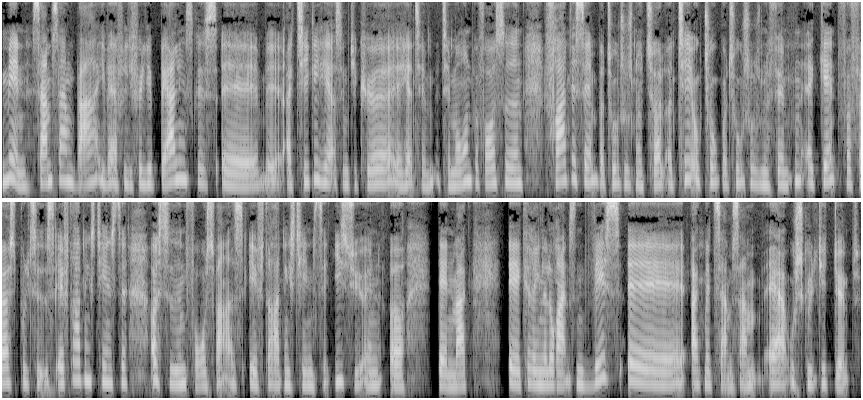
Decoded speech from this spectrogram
Men Samsam var i hvert fald ifølge Berlingskes øh, artikel her, som de kører her til, til morgen på forsiden, fra december 2012 og til oktober 2015 agent for først politiets efterretningstjeneste og siden forsvarets efterretningstjeneste i Syrien og Danmark. Øh, Karina Lorentzen, hvis øh, Ahmed Samsam er uskyldigt dømt,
